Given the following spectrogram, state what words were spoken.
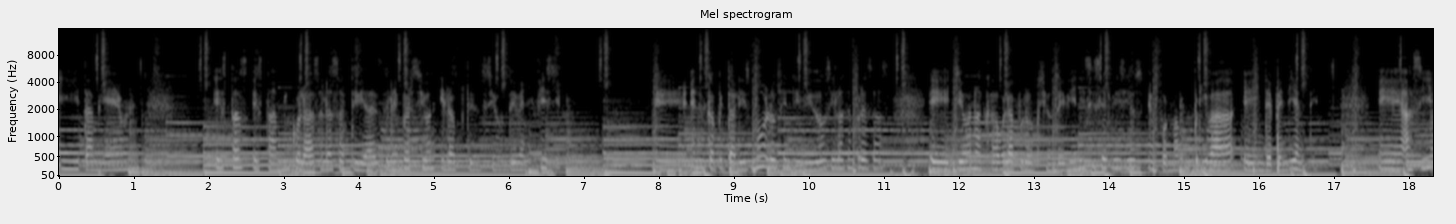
y también estas están vinculadas a las actividades de la inversión y la obtención de beneficios. El capitalismo, los individuos y las empresas eh, llevan a cabo la producción de bienes y servicios en forma privada e independiente. Eh, así,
